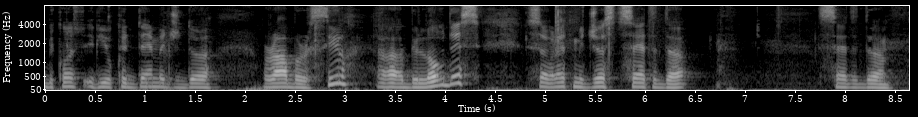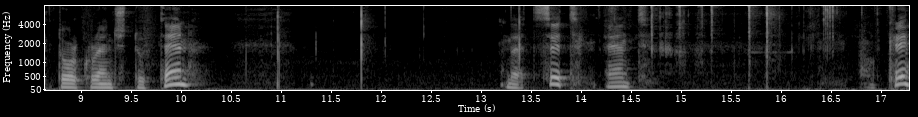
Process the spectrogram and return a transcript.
because you could damage the rubber seal uh, below this. So let me just set the set the torque wrench to 10 that's it. And okay.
